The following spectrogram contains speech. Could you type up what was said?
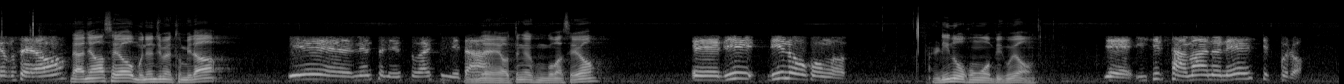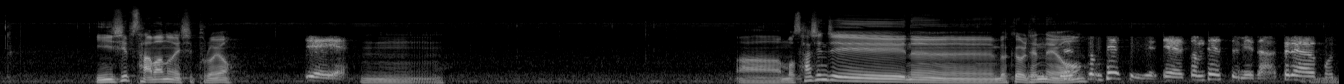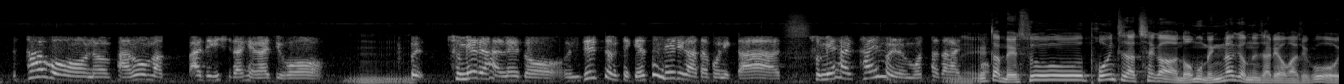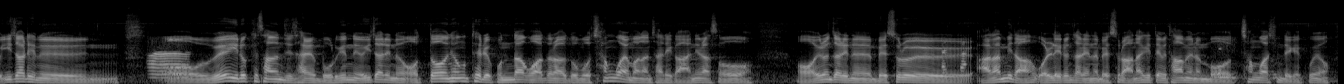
여보세요? 네, 안녕하세요. 문현지 멘토입니다. 예, 멘토님 수고하십니다. 네, 어떤 게 궁금하세요? 예, 리, 리노 공업. 리노 공업이고요. 예, 24만 원에 10%. 24만 원에 10%요. 예, 예. 음. 아, 뭐 사신 지는 몇 개월 됐네요. 예, 좀 됐습니다. 예, 좀 됐습니다. 그래갖고 사고는 바로 막 빠지기 시작해가지고 음. 그 추매를 할래도 언제쯤 계속 내려가다 보니까 추매할 타임을 못 네, 찾아가지고. 일단 매수 포인트 자체가 너무 맥락이 없는 자리여가지고 이 자리는 아. 어, 왜 이렇게 사는지 잘 모르겠네요. 이 자리는 어떤 형태를 본다고 하더라도 뭐 참고할 만한 자리가 아니라서 어, 이런 자리는 매수를 안 합니다. 원래 이런 자리는 매수를 안 하기 때문에 다음에는 뭐 참고하시면 되겠고요.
